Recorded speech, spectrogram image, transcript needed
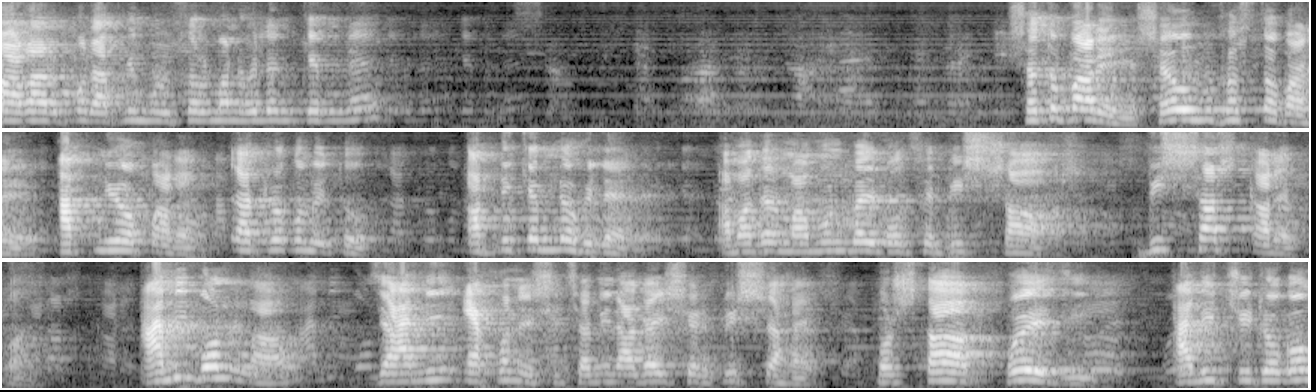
পারার পর আপনি মুসলমান হইলেন কেমনে? সে তো পারে, সেও মুখস্থ পারে, আপনিও পারেন। একরকমই তো। আপনি কেমনে হইলেন? আমাদের মামুন ভাই বলছে, বিশ্বাস। বিশ্বাস কারে পায় আমি বললাম যে আমি এখন এসেছি, আমি নাগাইশের পিসাহে মোস্তাক হয়েছি। আমি চিটগং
